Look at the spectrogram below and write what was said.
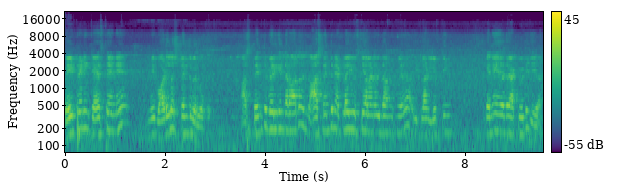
వెయిట్ ట్రైనింగ్ చేస్తేనే మీ బాడీలో స్ట్రెంత్ పెరుగుతుంది. ఆ స్ట్రెంత్ పెరిగిన తర్వాత ఆ స్ట్రెంత్ని ఎట్లా యూస్ చేయాలనే విధానం మీద ఇట్లాంటి లిఫ్టింగ్ ఎనీ అదర్ యాక్టివిటీ చేయాలి.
